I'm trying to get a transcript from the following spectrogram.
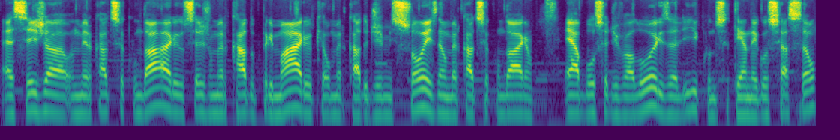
é, seja o mercado secundário, seja o mercado primário, que é o mercado de emissões, né? O mercado secundário é a bolsa de valores ali, quando você tem a negociação.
